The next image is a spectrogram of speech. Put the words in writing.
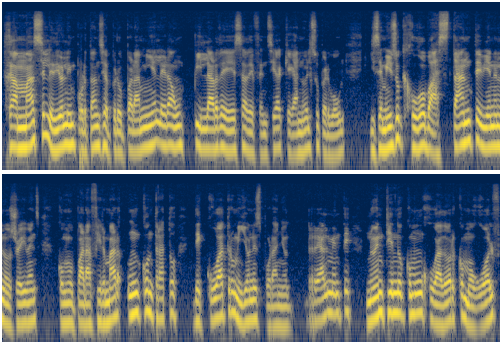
jamás se le dio la importancia, pero para mí él era un pilar de esa defensiva que ganó el Super Bowl y se me hizo que jugó bastante bien en los Ravens como para firmar un contrato de 4 millones por año. Realmente no entiendo cómo un jugador como Wolf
